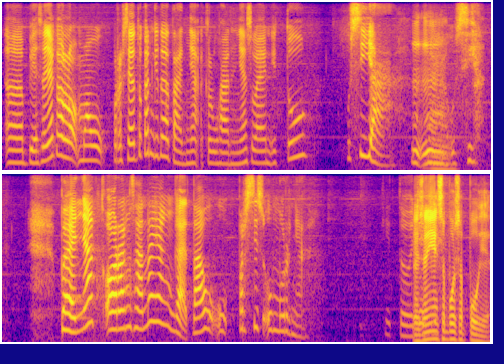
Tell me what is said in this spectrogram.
eh, biasanya kalau mau periksa itu kan kita tanya keluhannya selain itu usia Nah, usia banyak orang sana yang nggak tahu persis umurnya gitu Biasanya sepuh-sepuh ya.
